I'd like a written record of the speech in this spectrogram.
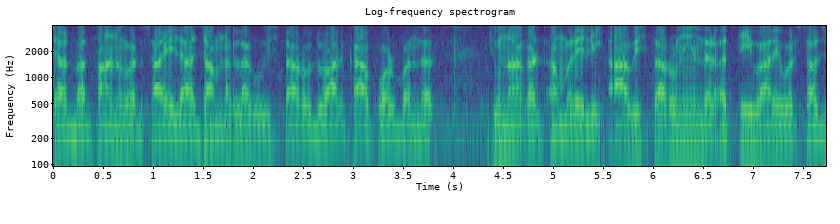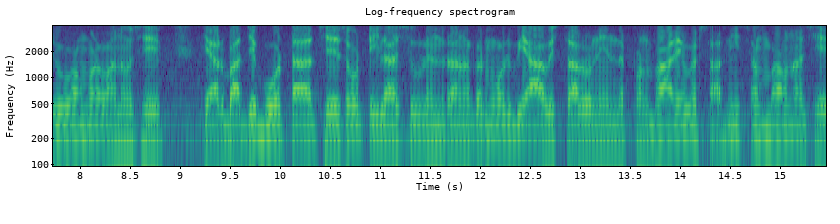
ત્યારબાદ ભાણવડ, સાયલા, જામનગર લાગુ વિસ્તારો, દ્વારકા, પોરબંદર જુનાગઢ, અમરેલી આ વિસ્તારોની અંદર અતિ ભારે વરસાદ જોવા મળવાનો છે. ત્યારબાદ જે બોટાદ છે, ચોટીલા, સુરેન્દ્રનગર, મોરબી આ વિસ્તારોની અંદર પણ ભારે વરસાદની સંભાવના છે.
